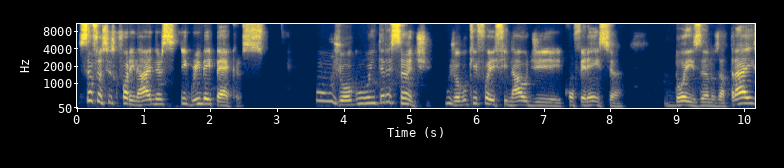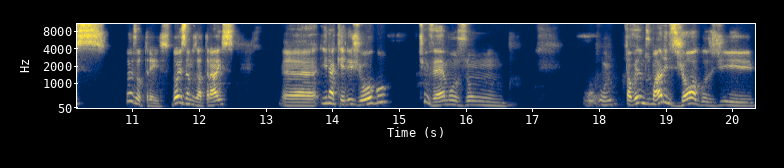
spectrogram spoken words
São Francisco 49ers e Green Bay Packers. Um jogo interessante, um jogo que foi final de conferência dois anos atrás, dois ou três, dois anos atrás, Uh, e naquele jogo tivemos um, um, talvez um dos maiores jogos de,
